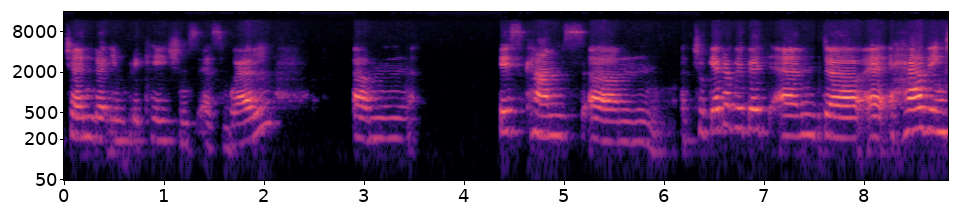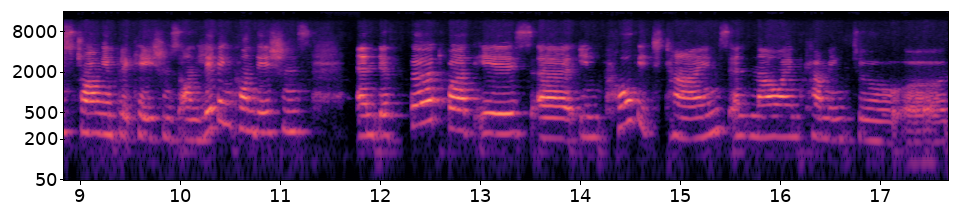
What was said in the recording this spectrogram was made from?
gender implications as well. Um, this comes um, together with it and uh, having strong implications on living conditions and the third part is uh, in COVID times, and now I'm coming to uh,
